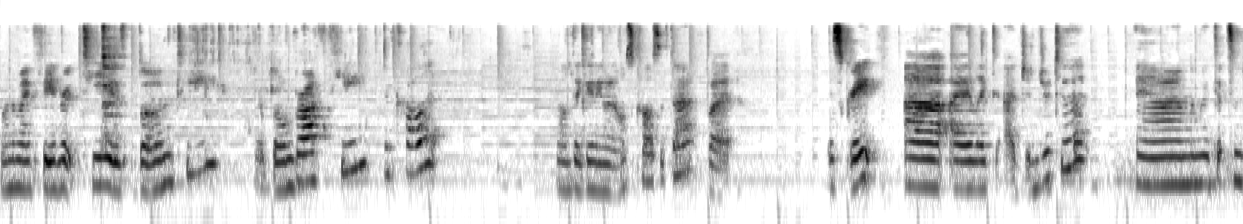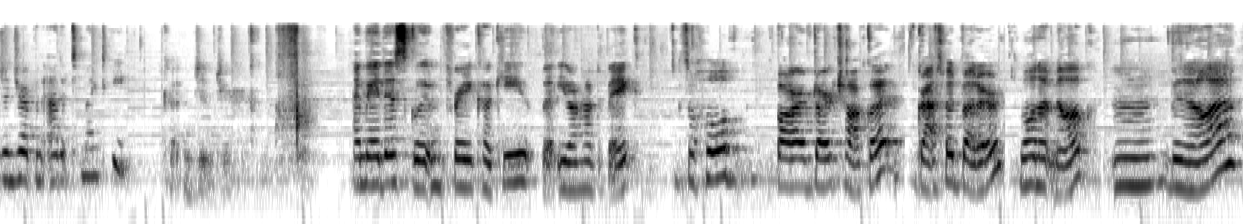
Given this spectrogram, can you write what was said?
One of my favorite tea is bone tea, or bone broth tea, they call it. I don't think anyone else calls it that, but it's great. Uh, I like to add ginger to it, and I'm gonna get some ginger up and add it to my tea. Cutting ginger. I made this gluten-free cookie that you don't have to bake. It's a whole bar of dark chocolate, grass-fed butter, walnut milk, mm, vanilla,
